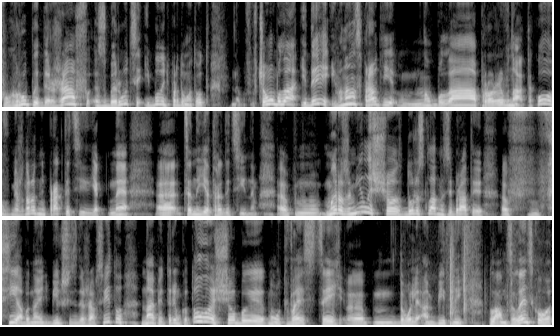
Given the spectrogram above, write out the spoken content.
в групи держав зберуться і будуть продумати. От в чому була ідея, і вона насправді ну була проривна. Такого в міжнародній практиці, як не це не є традиційним. Ми розуміли, що дуже складно зібрати всі або навіть більшість держав світу на підтримку того, щоб ну весь цей доволі амбітний план Зеленського,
